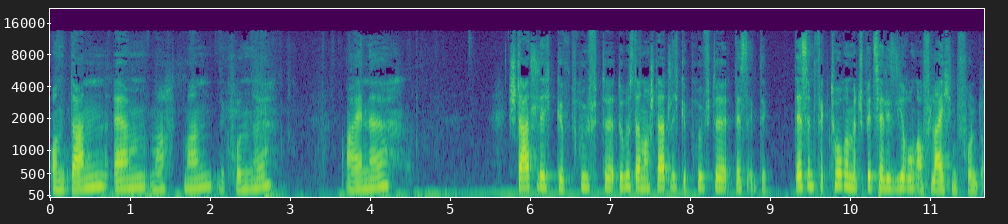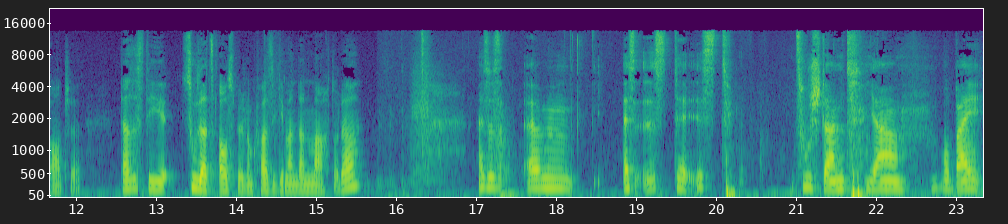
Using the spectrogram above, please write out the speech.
und dann ähm, macht man, Sekunde, eine staatlich geprüfte, du bist dann noch staatlich geprüfte Desinfektorin mit Spezialisierung auf Leichenfundorte. Das ist die Zusatzausbildung quasi, die man dann macht, oder? Also ähm, es ist der Ist-Zustand, ja. Wobei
